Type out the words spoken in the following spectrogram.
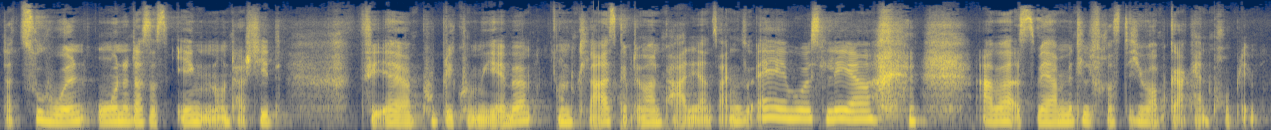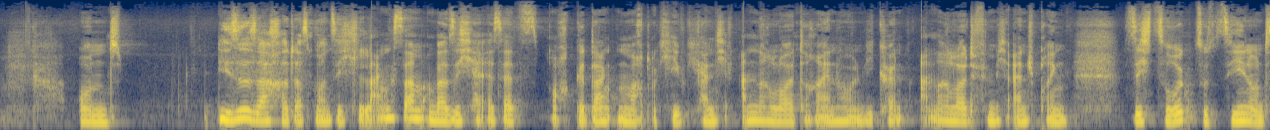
dazu holen, ohne dass es irgendeinen Unterschied für ihr Publikum gäbe. Und klar, es gibt immer ein paar, die dann sagen so, ey, wo ist Lea? aber es wäre mittelfristig überhaupt gar kein Problem. Und diese Sache, dass man sich langsam aber sicher ersetzt, noch Gedanken macht, okay, wie kann ich andere Leute reinholen, wie können andere Leute für mich einspringen, sich zurückzuziehen und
